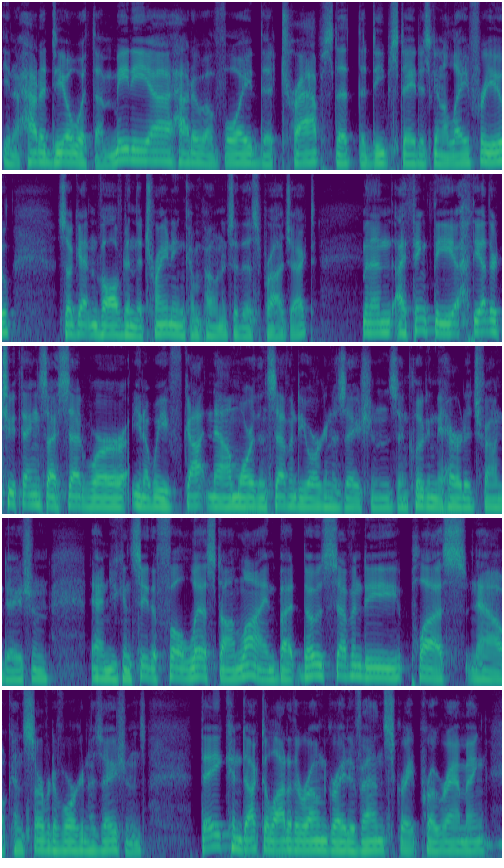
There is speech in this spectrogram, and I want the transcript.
you know, how to deal with the media, how to avoid the traps that the deep state is going to lay for you. So get involved in the training component of this project. And then I think the the other two things I said were, you know, we've got now more than 70 organizations, including the Heritage Foundation, and you can see the full list online. But those 70 plus now conservative organizations, they conduct a lot of their own great events, great programming, mm-hmm.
